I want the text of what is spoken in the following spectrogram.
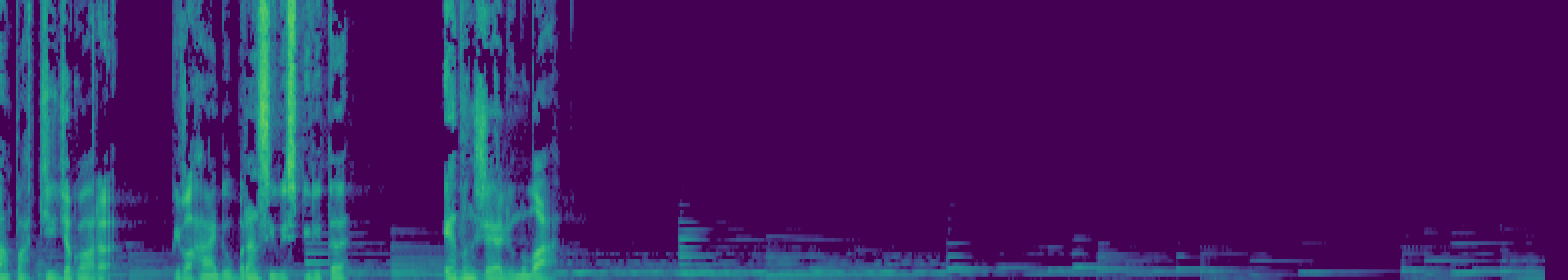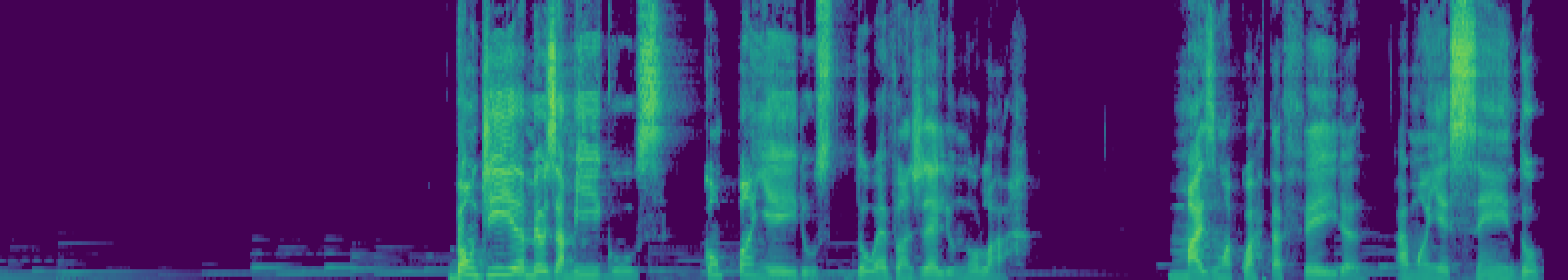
a partir de agora, pela Rádio Brasil Espírita, Evangelho no Lar. Bom dia, meus amigos, companheiros do Evangelho no Lar. Mais uma quarta-feira amanhecendo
